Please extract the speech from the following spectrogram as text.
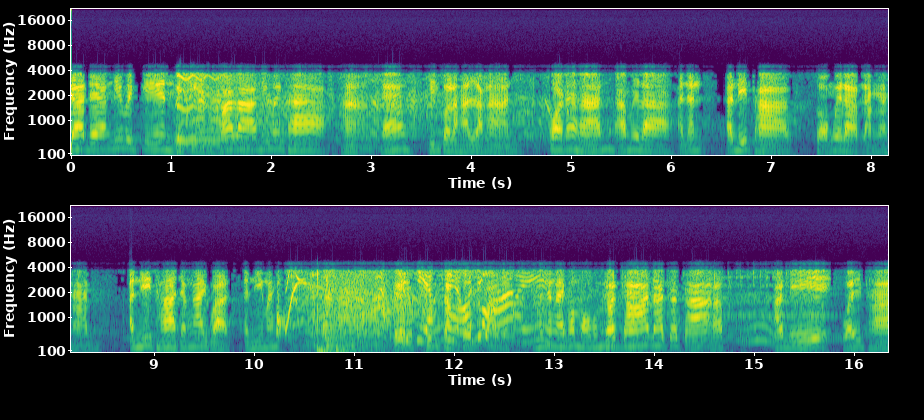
ยาแดงนี่ไว้กินไว้กิน พารานี่ไว้ทาอ่านะกินก่อนอาหารหลังอาหาร ก่อนอาหารสามเวลา อันนั้น อันนี้ทาสองเวลาหลังอาหาร อันนี้ทาจะง่ายกว่า อันนี้ไหม เอ๊ะเดี๋ยวคุณสับสนหรือเปล่าเนี่ยมันยังไงครับหมอผมช้าช้าๆนะช้าช้าๆครับ อันนี้ไว้ทา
